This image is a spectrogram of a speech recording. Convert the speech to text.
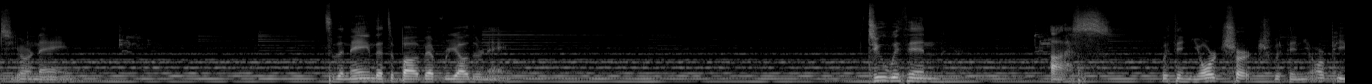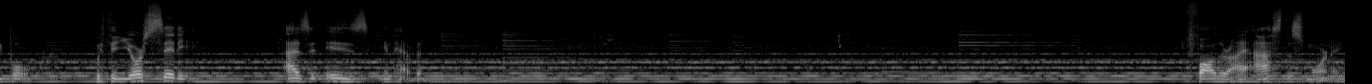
to your name, to the name that's above every other name. Do within us, within your church, within your people, within your city, as it is in heaven. Father, I ask this morning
